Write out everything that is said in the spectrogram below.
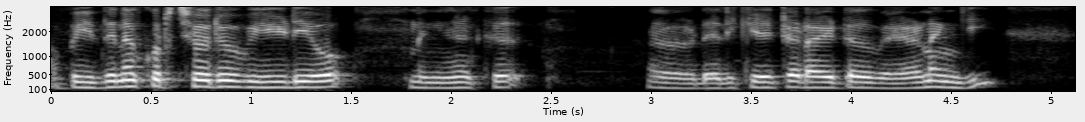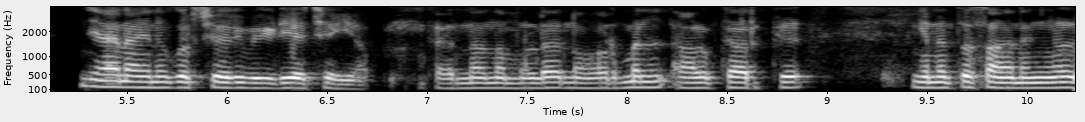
അപ്പോൾ ഇതിനെക്കുറിച്ചൊരു വീഡിയോ നിങ്ങൾക്ക് ഡെഡിക്കേറ്റഡ് ആയിട്ട് വേണമെങ്കിൽ ഞാൻ അതിനെക്കുറിച്ചൊരു വീഡിയോ ചെയ്യാം. കാരണം നമ്മളുടെ നോർമൽ ആൾക്കാർക്ക് ഇങ്ങനത്തെ സാധനങ്ങൾ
